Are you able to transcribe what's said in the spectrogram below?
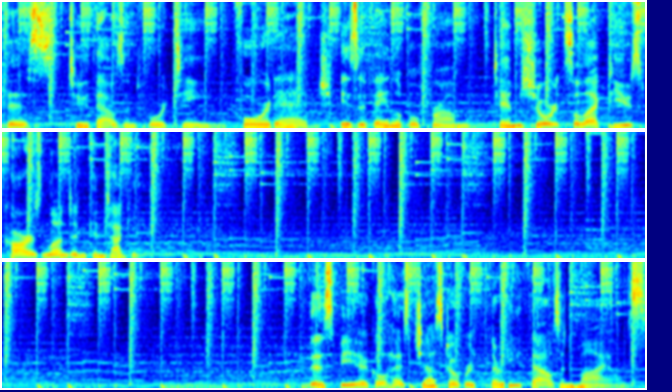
This 2014 Ford Edge is available from Tim Short Select Used Cars, London, Kentucky. This vehicle has just over 30,000 miles.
